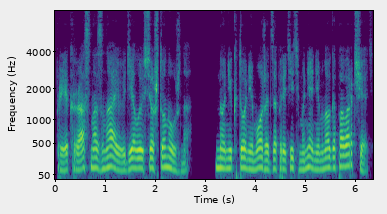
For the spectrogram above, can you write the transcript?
«Прекрасно знаю и делаю все, что нужно, но никто не может запретить мне немного поворчать».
